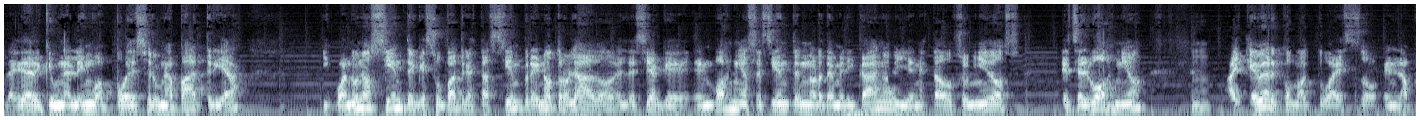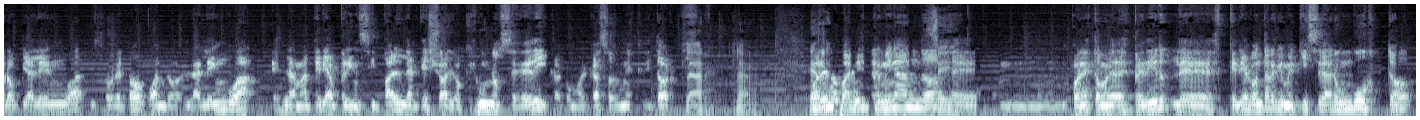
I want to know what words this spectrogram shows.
la idea de que una lengua puede ser una patria. Y cuando uno siente que su patria está siempre en otro lado, él decía que en Bosnia se siente el norteamericano y en Estados Unidos es el bosnio. Mm. Hay que ver cómo actúa eso en la propia lengua y sobre todo cuando la lengua es la materia principal de aquello a lo que uno se dedica, como el caso de un escritor. Claro, claro. Por Es- eso, para ir terminando, Sí. eh, con esto me voy a despedir, les quería contar que me quise dar un gusto,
